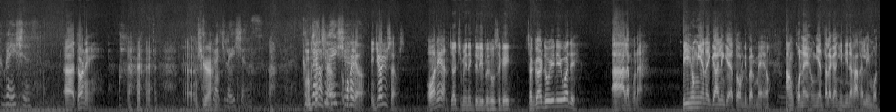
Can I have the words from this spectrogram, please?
Gracious. Uh, Tony. uh, sure. Congratulations. Kung saan siya? Congratulations. Upo kayo. Enjoy yourselves. O ano yan? Judge, may nag-deliver ho sa gate. Sa guard ho iniwan eh. Ah, alam ko na. Pihong yan ay galing kay Atty. Bermejo. Ang kunehong yan talagang hindi nakakalimot.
